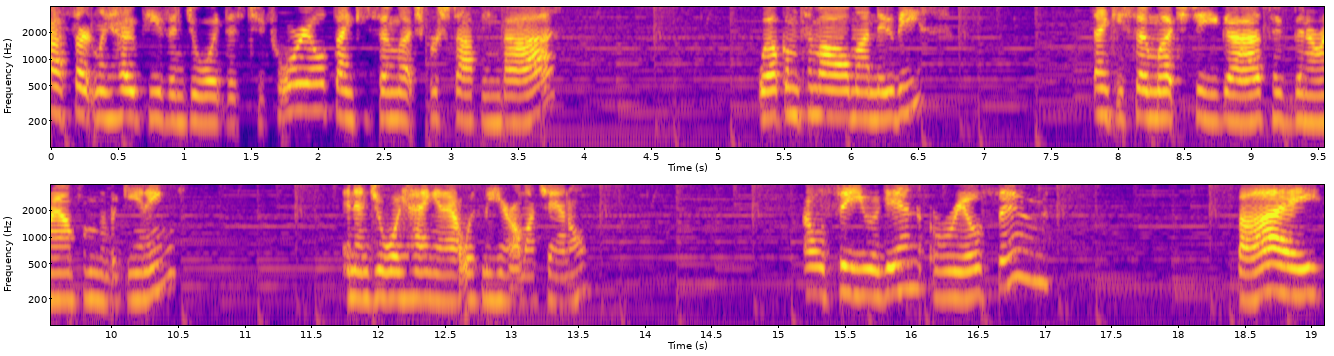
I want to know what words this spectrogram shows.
I certainly hope you've enjoyed this tutorial. Thank you so much for stopping by. Welcome to all my newbies. Thank you so much to you guys who've been around from the beginning. and enjoy hanging out with me here on my channel. I will see you again real soon. Bye.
